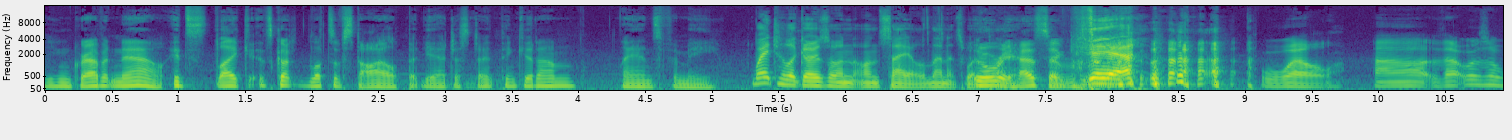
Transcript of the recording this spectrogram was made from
you can grab it now. It's like it's got lots of style, but yeah, I just don't think it um lands for me. Wait till it goes on on sale, and then it's worth. It already playing. has several. Yeah, yeah. Well, uh, that was a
